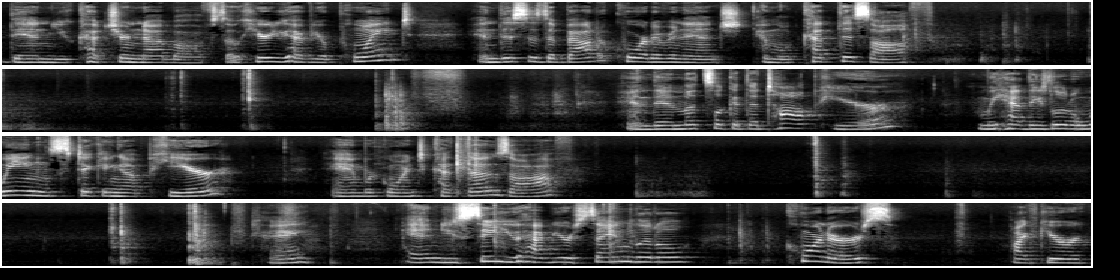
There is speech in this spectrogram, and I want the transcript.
then you cut your nub off. So here you have your point, and this is about a quarter of an inch, and we'll cut this off. And then let's look at the top here. We have these little wings sticking up here, and we're going to cut those off. Okay, and you see you have your same little corners, like your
